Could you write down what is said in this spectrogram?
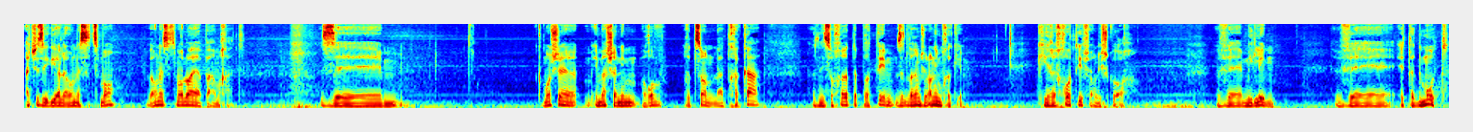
עד שזה הגיע לאונס עצמו, והאונס עצמו לא היה פעם אחת. זה כמו שעם השנים רוב רצון להדחקה, אז אני זוכר את הפרטים, זה דברים שלא נמחקים. כי ריחות אי אפשר לשכוח, ומילים, ואת הדמות.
